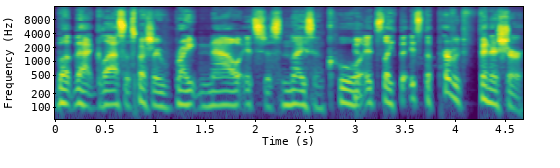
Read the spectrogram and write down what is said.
but that glass, especially right now, it's just nice and cool. It's like the, it's the perfect finisher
